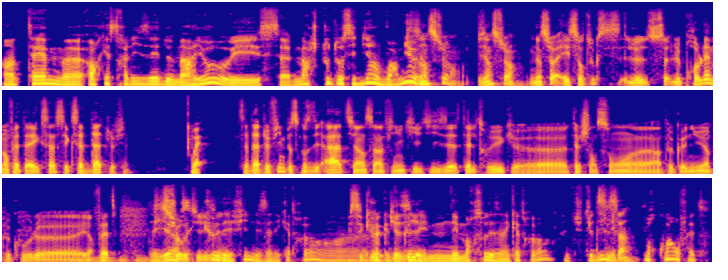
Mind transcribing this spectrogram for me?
un thème orchestralisé de Mario et ça marche tout aussi bien, voire mieux. Bien hein. sûr, bien sûr, bien sûr. Et surtout que le, le problème en fait avec ça, c'est que ça date le film. Ouais. Ça date le film parce qu'on se dit ah tiens c'est un film qui utilisait tel truc, euh, telle chanson euh, un peu connue, un peu cool et en fait c'est D'ailleurs, c'est que des films des années 80. hein, C'est que enfin, que, des, des morceaux des années 80. Et tu te dis, mais ça. pourquoi en fait?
